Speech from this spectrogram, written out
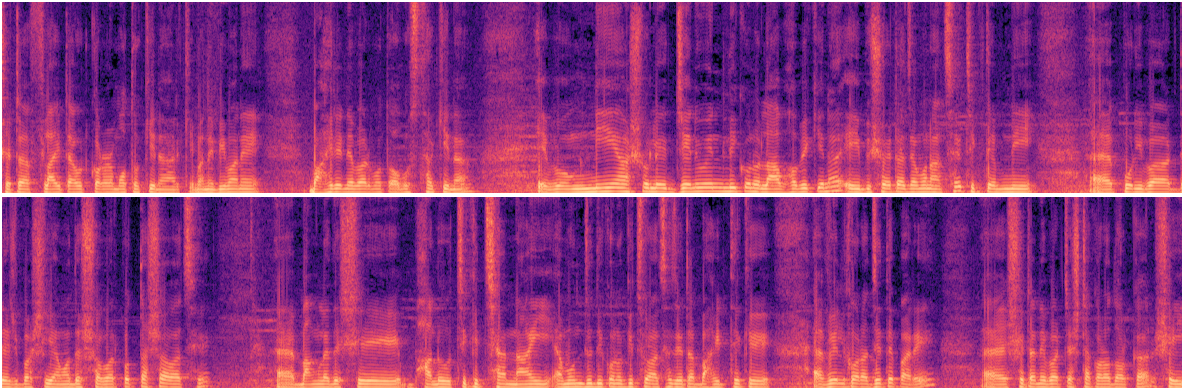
সেটা ফ্লাইট আউট করার মতো কিনা আর কি মানে বিমানে বাহিরে নেবার মতো অবস্থা কিনা এবং নিয়ে আসলে জেনুইনলি কোনো লাভ হবে কিনা এই বিষয়টা যেমন আছে, ঠিক তেমনি পরিবার, দেশবাসী, আমাদের সবার প্রত্যাশাও আছে। বাংলাদেশে ভালো চিকিৎসা নাই, এমন যদি কোনো কিছু আছে যেটা বাহির থেকে অ্যাভেল করা যেতে পারে সেটা নেবার চেষ্টা করা দরকার, সেই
